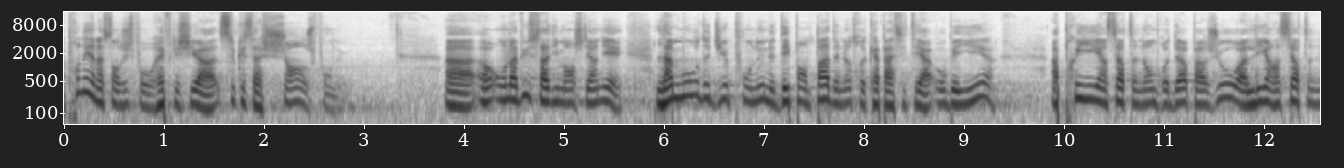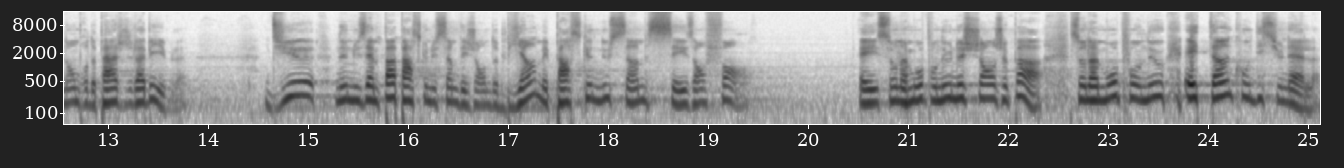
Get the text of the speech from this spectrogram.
Prenez un instant juste pour réfléchir à ce que ça change pour nous. Euh, on a vu ça dimanche dernier. L'amour de Dieu pour nous ne dépend pas de notre capacité à obéir, à prier un certain nombre d'heures par jour, à lire un certain nombre de pages de la Bible. Dieu ne nous aime pas parce que nous sommes des gens de bien, mais parce que nous sommes ses enfants. Et son amour pour nous ne change pas. Son amour pour nous est inconditionnel.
